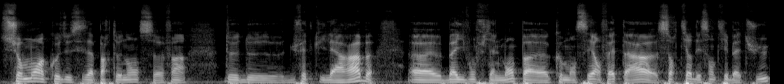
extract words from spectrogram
sûrement à cause de ses appartenances, enfin de, du fait qu'il est arabe. euh, bah, ils vont finalement pas commencer en fait à sortir des sentiers battus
